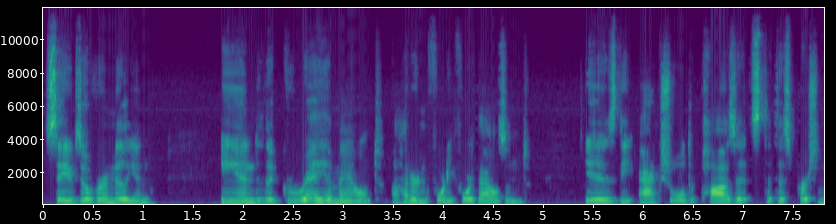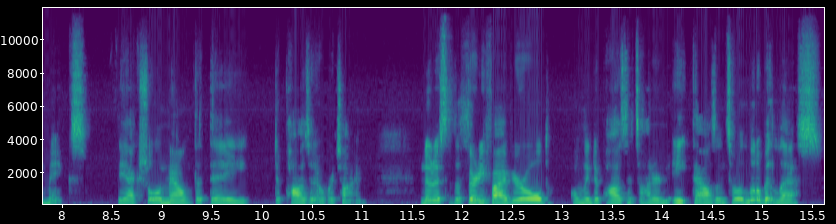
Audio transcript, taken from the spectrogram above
saves over a million and the gray amount, 144,000, is the actual deposits that this person makes, the actual amount that they deposit over time. Notice that the 35-year-old only deposits 108,000, so a little bit less,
